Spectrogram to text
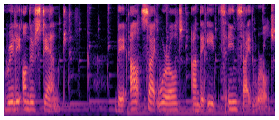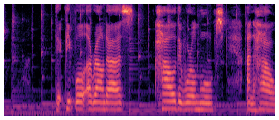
really understand the outside world and the inside world the people around us, how the world moves, and how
